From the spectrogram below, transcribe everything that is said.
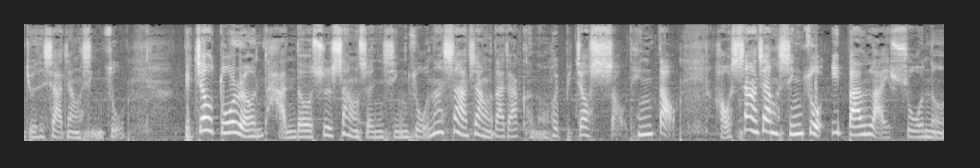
就是下降星座。较多人谈的是上升星座，那下降大家可能会比较少听到。好，下降星座一般来说呢，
